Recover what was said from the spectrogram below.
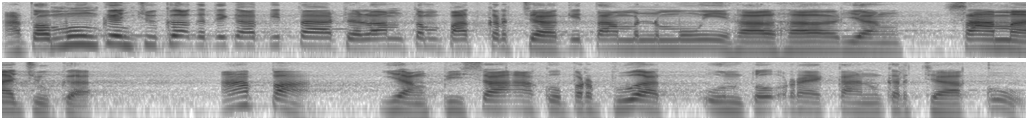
Atau mungkin juga ketika kita dalam tempat kerja kita menemui hal-hal yang sama juga. Apa yang bisa aku perbuat untuk rekan kerjaku?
